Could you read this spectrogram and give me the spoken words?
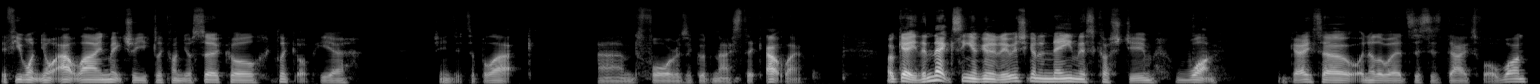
If you want your outline, make sure you click on your circle, click up here, change it to black, and four is a good, nice, thick outline. Okay, the next thing you're going to do is you're going to name this costume one. Okay, so in other words, this is dice for one.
